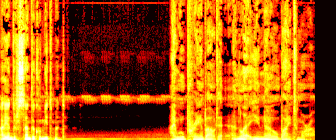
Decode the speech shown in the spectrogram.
I understand the commitment. I will pray about it and let you know by tomorrow.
